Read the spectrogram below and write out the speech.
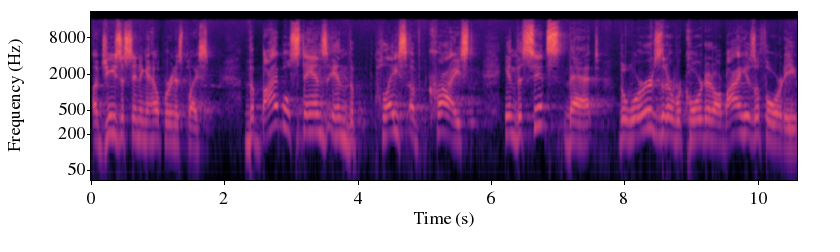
of Jesus sending a helper in his place. The Bible stands in the place of Christ in the sense that the words that are recorded are by his authority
